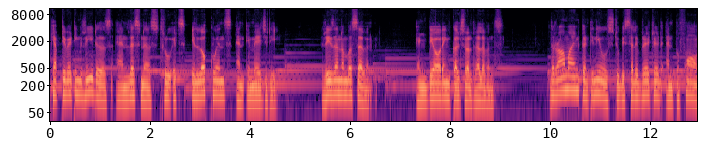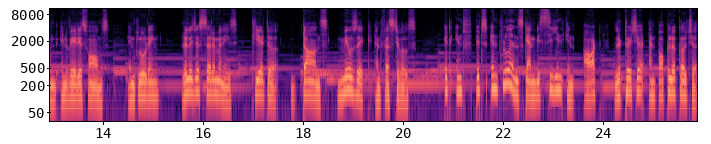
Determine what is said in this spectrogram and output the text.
captivating readers and listeners through its eloquence and imagery. Reason number 7 Enduring cultural relevance. The Ramayana continues to be celebrated and performed in various forms, including religious ceremonies, theatre, dance, music, and festivals. It inf- its influence can be seen in art, literature, and popular culture.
